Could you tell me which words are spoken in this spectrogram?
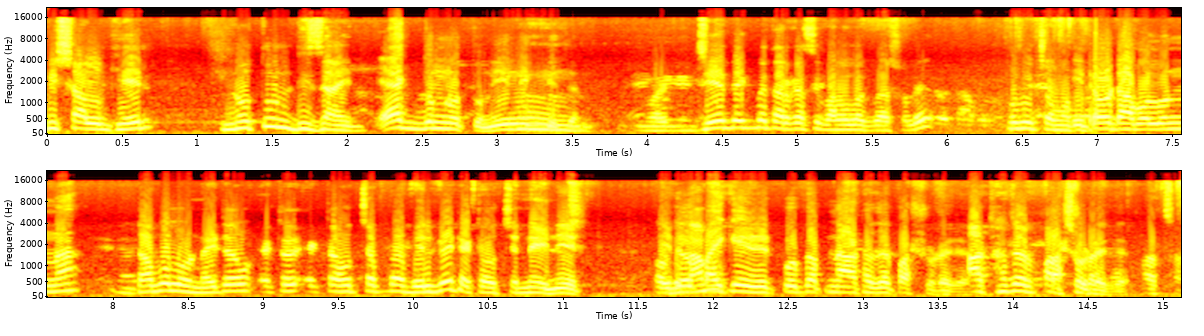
বিশাল ঘের নতুন ডিজাইন একদম নতুন ইউনিক ডিজাইন যে দেখবে তার কাছে ভালো লাগবে আসলে খুবই চমৎকার। এটাও ডাবল না ডাবল ওর না এটা একটা একটা হচ্ছে আপনার ভেলভেট একটা হচ্ছে নেট নেট দাম? পাইকারি রেট পড়বে আপনার আট হাজার পাঁচশো টাকা। আট হাজার পাঁচশো টাকা টাকা। আচ্ছা।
